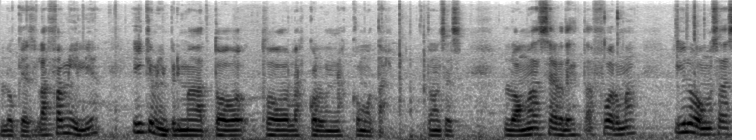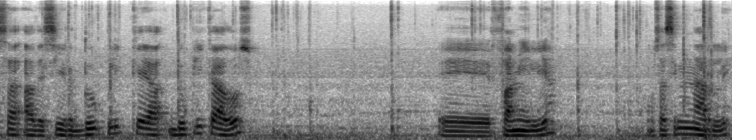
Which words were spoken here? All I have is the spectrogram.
lo que es la familia y que me imprima todas las columnas como tal. Entonces lo vamos a hacer de esta forma y lo vamos a, decir duplicados eh, familia. Vamos a asignarle.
